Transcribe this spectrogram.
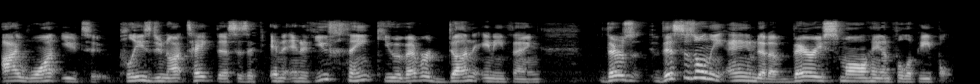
I want you to. Please do not take this as if, and, and if you think you have ever done anything, there's this is only aimed at a very small handful of people.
